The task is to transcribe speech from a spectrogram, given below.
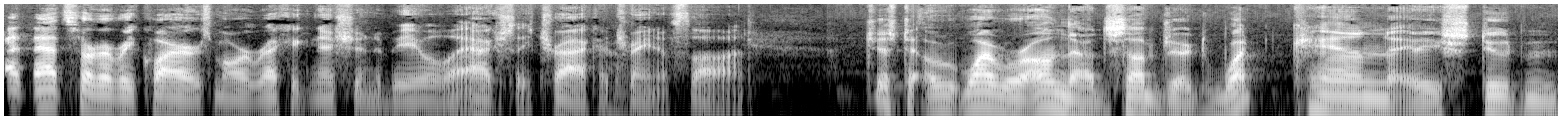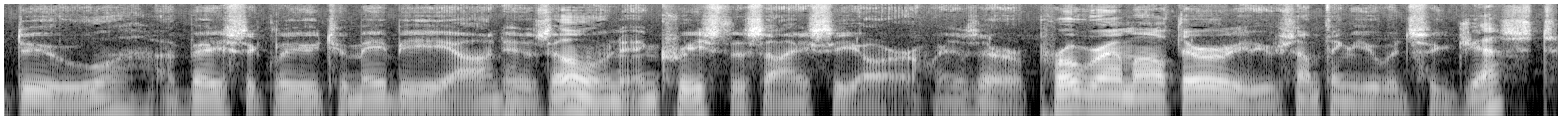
that, that sort of requires more recognition to be able to actually track a train of thought. Just uh, while we're on that subject, what can a student do uh, basically to maybe on his own increase this ICR? Is there a program out there or something you would suggest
